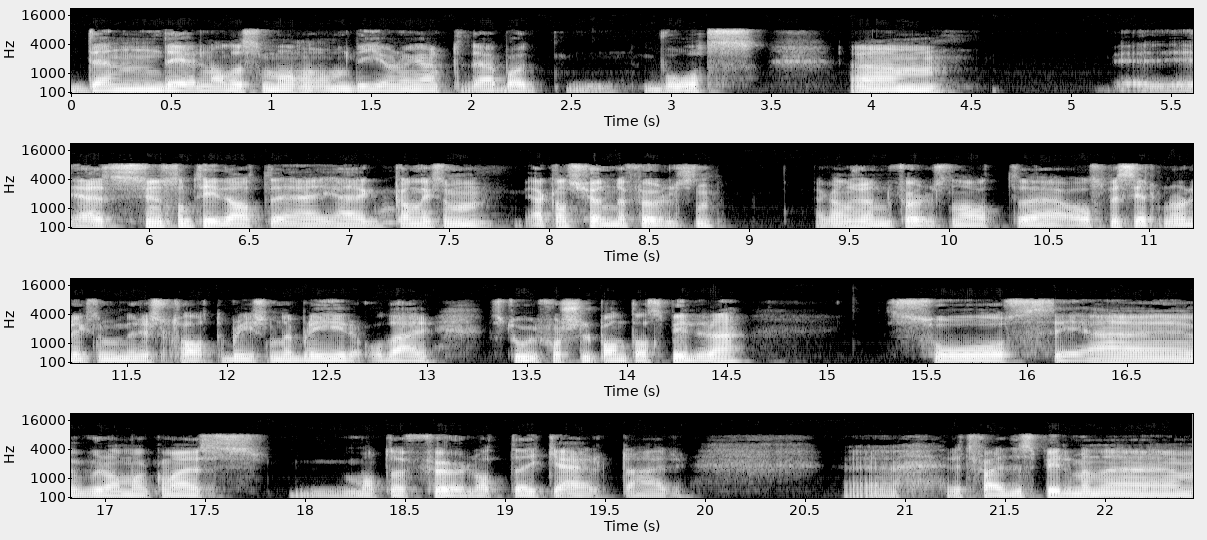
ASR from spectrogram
den delen av det som om de gjør noe gærent. Det er bare vås. Um, jeg syns samtidig at jeg, kan liksom Jeg kan skjønne følelsen. Jeg kan skjønne følelsen av at, og Spesielt når liksom resultatet blir som det blir, og det er stor forskjell på antall spillere, så ser jeg hvordan man kan være, måtte føle at det ikke helt er rettferdig spill, men eh,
